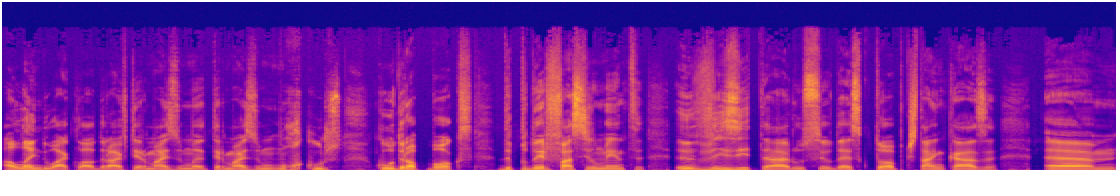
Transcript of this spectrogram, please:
além do iCloud Drive, ter mais, uma, ter mais um, um recurso com o Dropbox de poder facilmente uh, visitar o seu desktop que está em casa um,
